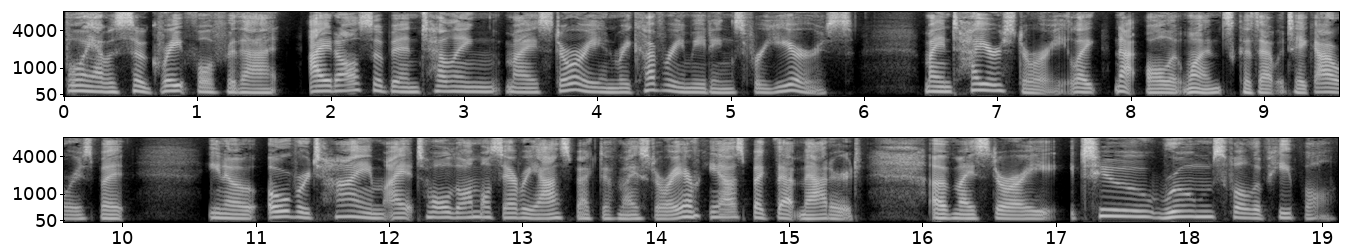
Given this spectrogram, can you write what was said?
boy, I was so grateful for that. I had also been telling my story in recovery meetings for years, my entire story, like not all at once, because that would take hours, but you know, over time, I had told almost every aspect of my story, every aspect that mattered of my story to rooms full of people.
